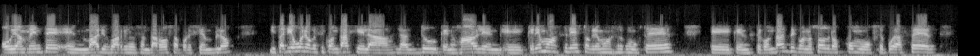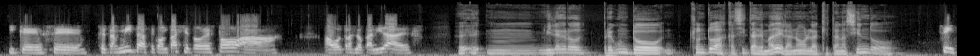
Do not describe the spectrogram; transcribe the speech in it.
obviamente en varios barrios de Santa Rosa, por ejemplo, y estaría bueno que se contagie la, la que nos hablen, eh, queremos hacer esto, queremos hacer como ustedes, eh, que se contacte con nosotros cómo se puede hacer y que se, se transmita, se contagie todo esto a, a otras localidades. Eh, mm, Milagro, pregunto, son todas casitas de madera, ¿no? Las que están haciendo. Sí.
